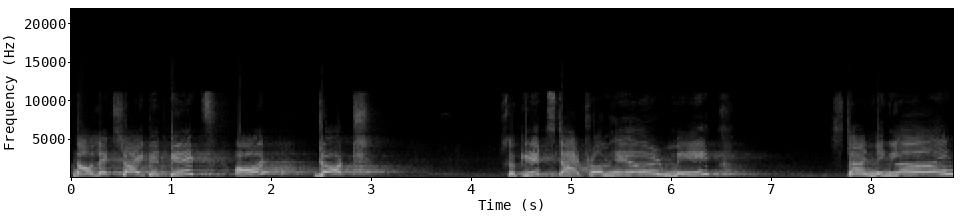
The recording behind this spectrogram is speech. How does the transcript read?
Now let's write it kids on dot. So kids start from here. Make standing line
